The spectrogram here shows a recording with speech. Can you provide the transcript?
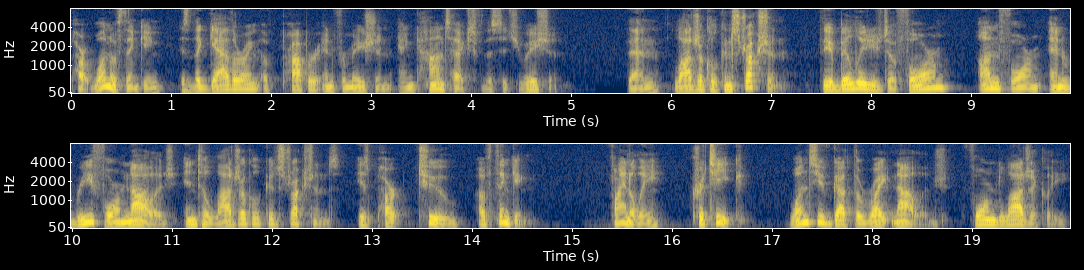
Part one of thinking is the gathering of proper information and context for the situation. Then, logical construction, the ability to form, unform, and reform knowledge into logical constructions is part two of thinking. Finally, critique. Once you've got the right knowledge, formed logically,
